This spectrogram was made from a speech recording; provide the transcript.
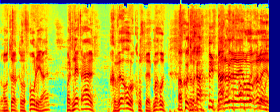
eh, Hotel California was net uit. Geweldig concert. Maar goed. Maar goed, dat we is- gaan nu Maar dat is naar heel een lang ander geleden.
